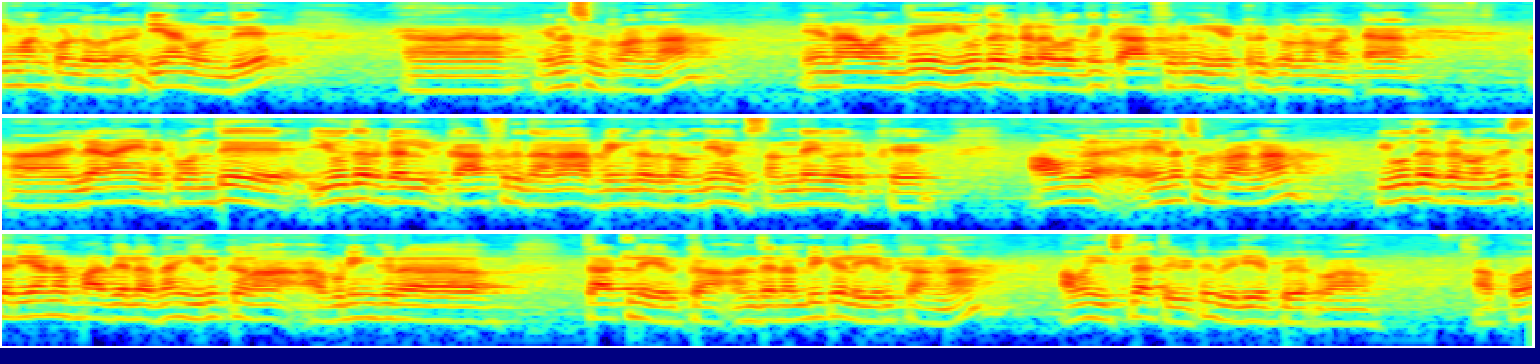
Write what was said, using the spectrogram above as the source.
ஈமான் கொண்ட ஒரு அடியான் வந்து என்ன சொல்கிறான்னா நான் வந்து யூதர்களை வந்து காஃபிர்னு ஏற்றுக்கொள்ள மாட்டேன். இல்லைனா எனக்கு வந்து யூதர்கள் காஃபிர் தானா? அப்படிங்கிறதுல வந்து எனக்கு சந்தேகம் இருக்குது அவங்க என்ன சொல்கிறான்னா யூதர்கள் வந்து சரியான பாதையில் தான் இருக்கலாம் அப்படிங்கிற தாட்டில் இருக்கான். அந்த நம்பிக்கையில் இருக்கான்னா அவன் இஸ்லாத்தை விட்டு வெளியே போயிடுறான். அப்போ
